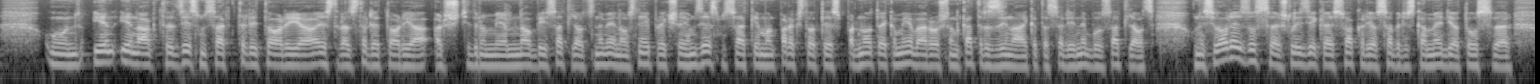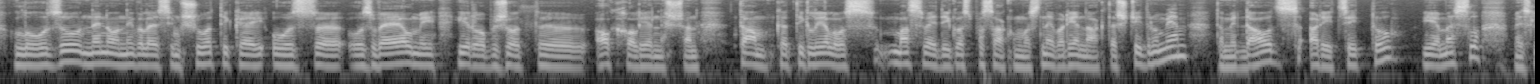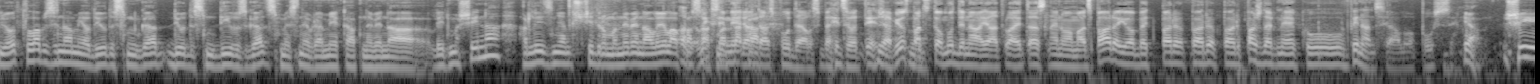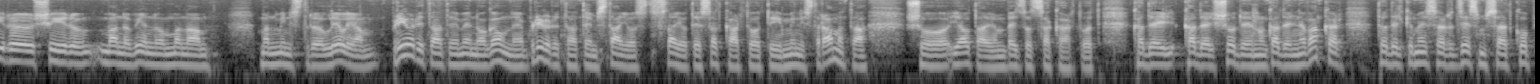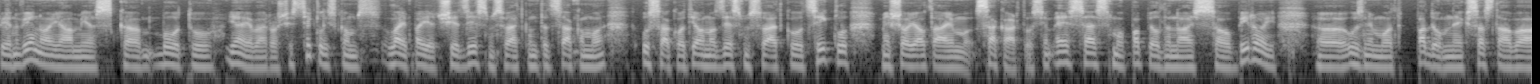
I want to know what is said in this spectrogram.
un ien, ienākt dziesmu svētku teritorijā, estrādes teritorijā ar šķidrumiem nav bijis atļauts nevienos no iepriekšējiem dziesmu svētkiem un parakstoties par noteikumu ievērošanu, katrs zināja, ka tas arī nebūs atļauts. Un es vēlreiz uzsvēršu, līdzīgi kā es vakar jau sabiedriskā medijā to uzsvēru, lūdzu, nenonivelēsim šo tikai uz, uz vēlmi ierobežot uh, alkohola ienešanu tam, ka tik lielos masveidīgos pasākumos nevar ienākt ar šķidrumiem, tam ir daudz arī citu iemeslu. Mēs ļoti labi zinām, jau 20 gad, 22 gadus mēs nevaram iekāpt nevienā lidmašīnā ar līdzņemtu šķidrumu, nevienā lielā pasākumā. Tā kā tās pudeles beidzot tiešām. Jā, Jūs pats to mudinājāt, lai tas nenomāc pārējo, bet par, par, par pašdarbnieku finansiālo pusi. Jā, šī ir, šī ir mana, viena no manām man ministra lielajām prioritātēm, viena no galvenajām prioritātēm stājos, stājoties atkārtotī ministra amatā, šo jautājumu beidzot sakārtot. Kādēļ, kādēļ šodien un kādēļ ne vakar? Tādēļ, ka mēs ar dziesmu sētu kopienu vienojāmies, ka būtu jāievēro šis cikliskums, lai paiet šie dziesmu svētki, un tad sākam, uzsākot jauno dziesmu svētku ciklu, mēs šo jautājumu sakārtosim. Es esmu papildinājis savu biroju, uh, uzņemot padomnieku sastāvā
